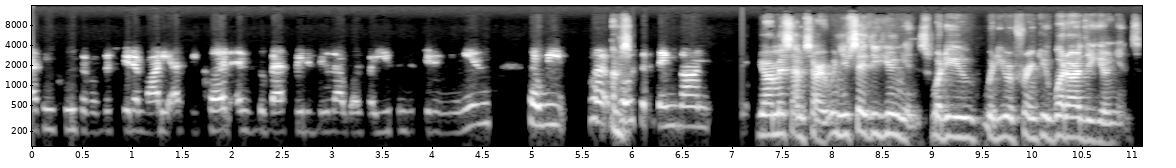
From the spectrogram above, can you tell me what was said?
as inclusive of the student body as we could. And the best way to do that was by using the student unions. So we put, posted things on. Yarmus, I'm sorry. When you say the unions, what are you what are you referring to? What are the unions?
